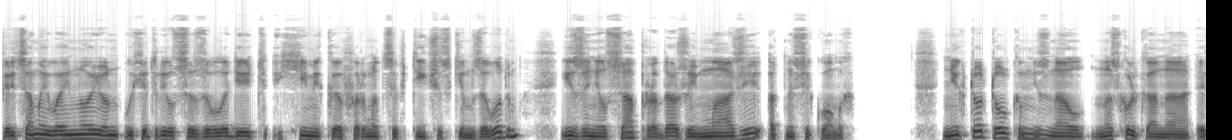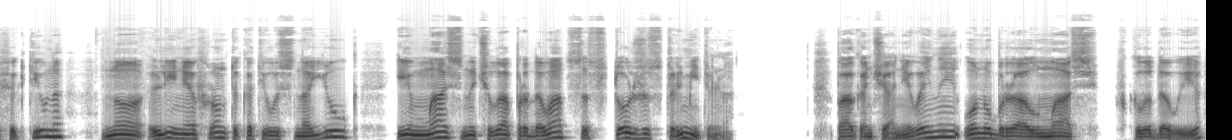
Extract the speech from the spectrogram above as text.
Перед самой войной он ухитрился завладеть химико-фармацевтическим заводом и занялся продажей мази от насекомых. Никто толком не знал, насколько она эффективна, но линия фронта катилась на юг, и мазь начала продаваться столь же стремительно. По окончании войны он убрал мазь в кладовые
